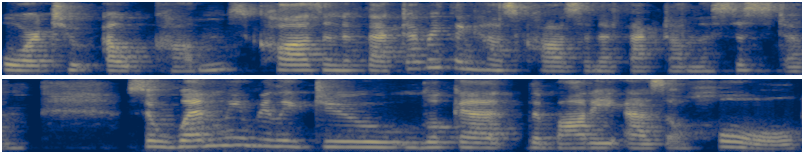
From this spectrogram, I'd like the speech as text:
or to outcomes, cause and effect. Everything has cause and effect on the system. So when we really do look at the body as a whole,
